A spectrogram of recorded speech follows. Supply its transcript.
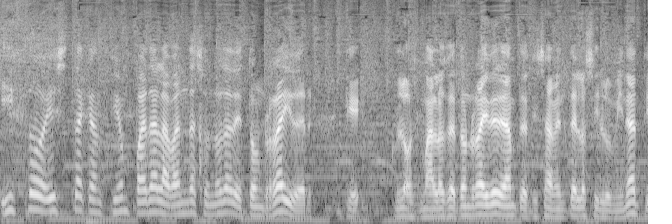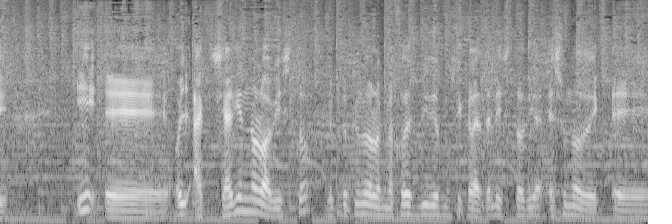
hizo esta canción para la banda sonora de Tomb Raider, que los malos de Tomb Raider eran precisamente los Illuminati. Y, eh, oye, si alguien no lo ha visto, yo creo que uno de los mejores vídeos musicales de la historia es uno de, eh,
